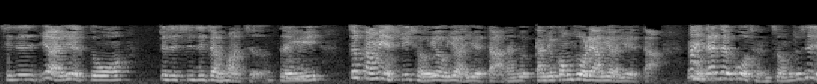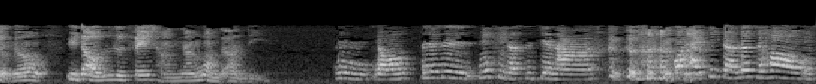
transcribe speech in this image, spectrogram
其实越来越多就是失智症患者，等于。这方面需求又越来越大，但就感觉工作量越来越大。那你在这个过程中，就是有没有遇到就是非常难忘的案例？嗯，有，这就是 Niki 的事件啦。我还记得那时候我收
